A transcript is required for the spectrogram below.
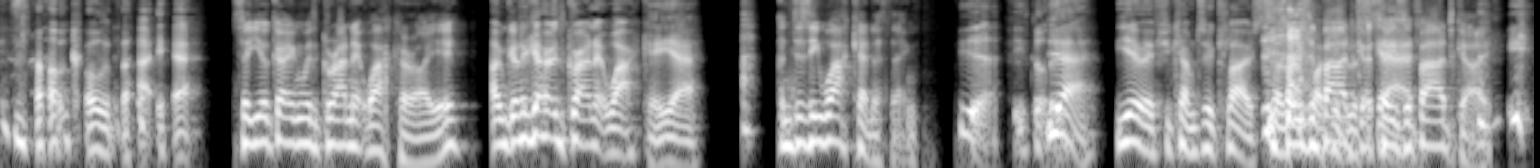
he's not called that yet. So you're going with Granite Whacker, are you? I'm going to go with Granite Whacker. Yeah, And does he whack anything? Yeah, he's got. yeah, you if you come too close. So So he's a bad people guy. So he's a bad guy.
